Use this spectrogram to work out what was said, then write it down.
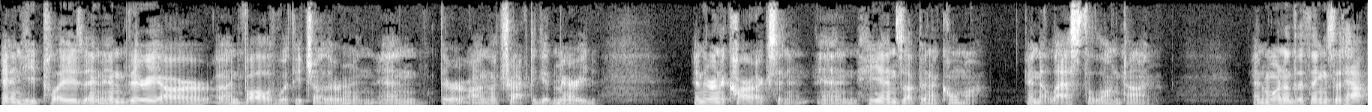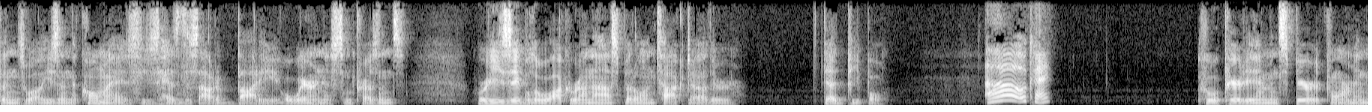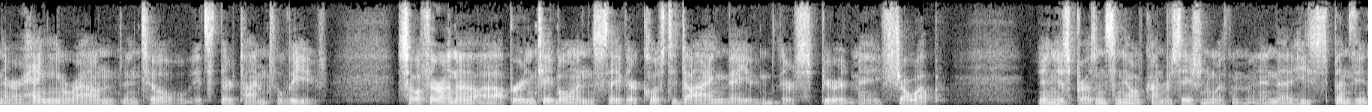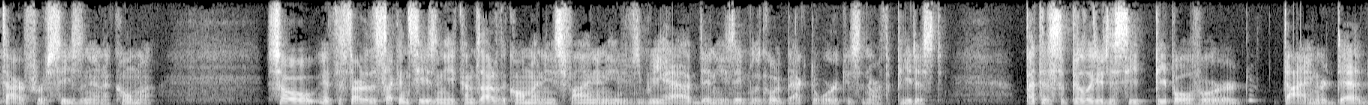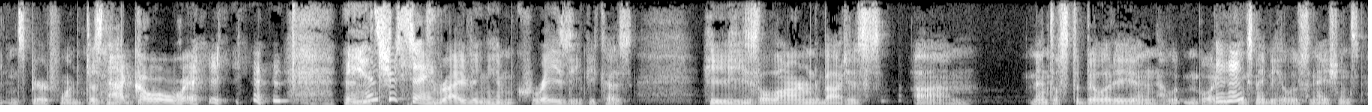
And he plays, and, and they are uh, involved with each other, and, and they're on the track to get married. And they're in a car accident and he ends up in a coma and it lasts a long time. And one of the things that happens while he's in the coma is he has this out of body awareness and presence where he's able to walk around the hospital and talk to other dead people. Oh, okay. Who appear to him in spirit form and they're hanging around until it's their time to leave. So if they're on the operating table and say they're close to dying they their spirit may show up in his presence and he'll have conversation with them. And uh, he spends the entire first season in a coma. So at the start of the second season he comes out of the coma and he's fine and he's rehabbed and he's able to go back to work as an orthopedist. But this ability to see people who are dying or dead in spirit form does not go away Interesting. driving him crazy because he he's alarmed about his um, mental stability and what he thinks may be hallucinations.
